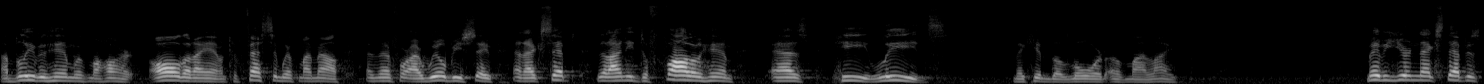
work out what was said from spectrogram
I believe in him with my heart, all that I am, and confess him with my mouth, and therefore I will be saved. And I accept that I need to follow him as he leads. Make him the Lord of my life. Maybe your next step is,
